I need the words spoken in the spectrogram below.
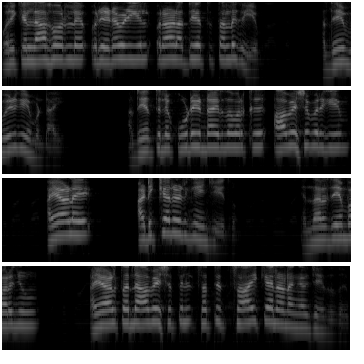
ഒരിക്കൽ ലാഹോറിലെ ഒരു ഇടവഴിയിൽ ഒരാൾ അദ്ദേഹത്തെ തള്ളുകയും അദ്ദേഹം വീഴുകയുമുണ്ടായി. അദ്ദേഹത്തിന്റെ കൂടെ ഉണ്ടായിരുന്നവർക്ക് ആവേശം വരികയും അയാളെ അടിക്കാൻ ഒരുങ്ങുകയും ചെയ്തു. എന്നാൽ അദ്ദേഹം പറഞ്ഞു അയാൾ തന്റെ ആവേശത്തിൽ സത്യത്തെ സഹായിക്കാനാണ് അങ്ങനെ ചെയ്തത്.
